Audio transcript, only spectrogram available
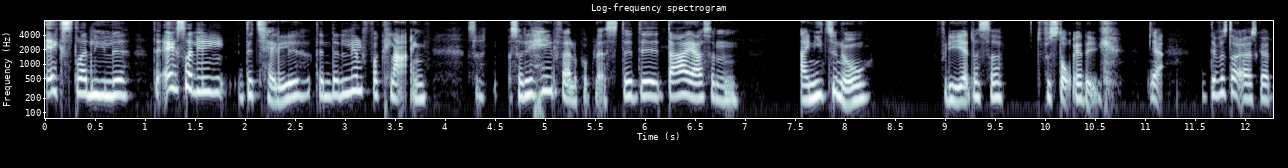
ekstra lille, det ekstra lille detalje, den der lille forklaring, så, så det helt falder på plads. Det, det, der er jeg sådan, I need to know, fordi ellers så forstår jeg det ikke. Ja, det forstår jeg også godt.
